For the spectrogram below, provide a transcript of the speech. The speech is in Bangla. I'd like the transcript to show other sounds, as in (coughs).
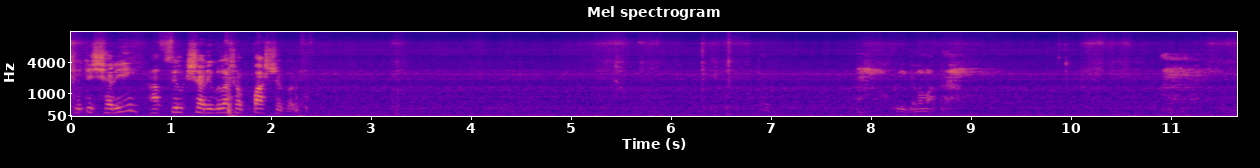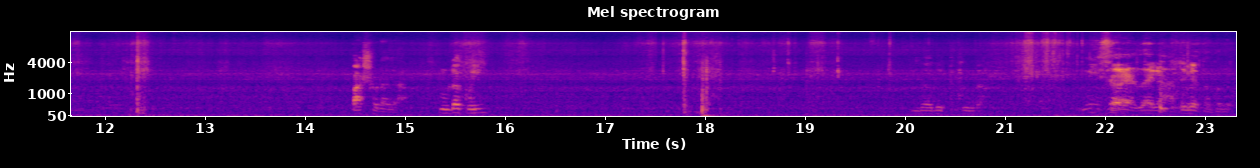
সুতির শাড়ি হাফ সিল্ক শাড়িগুলো সব পাঁচশো করে। মাথা। পাঁচশো টাকা। ফুলটা কই? মিশা জায়গা হাতে করে।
